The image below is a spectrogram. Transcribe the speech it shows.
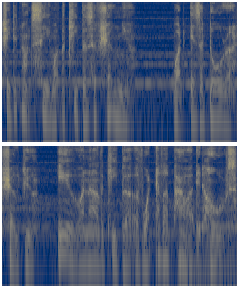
She did not see what the Keepers have shown you. What Isadora showed you. You are now the Keeper of whatever power it holds.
